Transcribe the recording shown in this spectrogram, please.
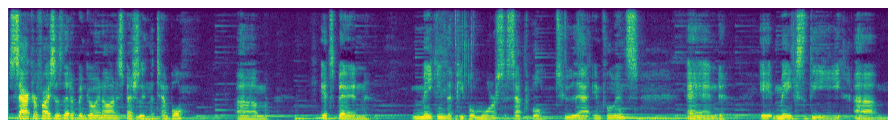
sacrifices that have been going on, especially in the temple, um, it's been making the people more susceptible to that influence, and it makes the um,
